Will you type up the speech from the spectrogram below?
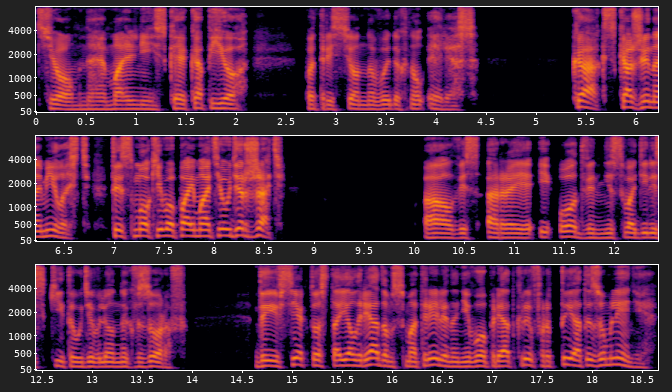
«Темное мальнийское копье!» — потрясенно выдохнул Элиас. «Как, скажи на милость, ты смог его поймать и удержать?» Алвис, Арея и Одвин не сводили с Кита удивленных взоров. Да и все, кто стоял рядом, смотрели на него, приоткрыв рты от изумления.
